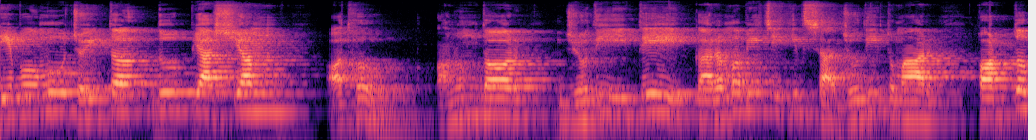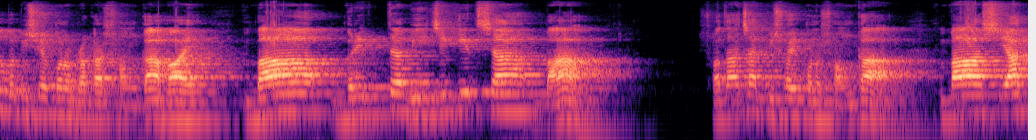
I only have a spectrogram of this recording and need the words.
এবমুচৈতদুপ্যাস্যম অথ অনন্তর যদি তে কর্মবি চিকিৎসা, যদি তোমার কর্তব্য বিষয়ে কোনো প্রকার শঙ্কা হয়, বা বৃত্ত বিচিকিৎসা বা সদাচার বিষয়ে কোনো শঙ্কা বা সিয়াত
